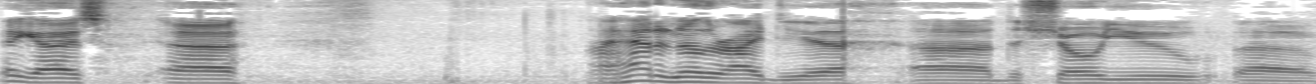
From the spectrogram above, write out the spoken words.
Hey guys, uh, I had another idea uh, to show you uh,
